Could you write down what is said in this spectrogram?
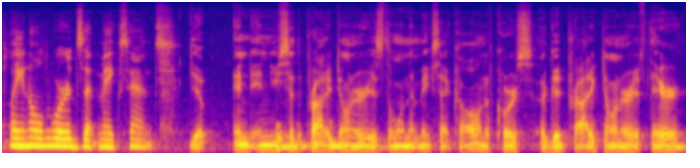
plain old words that make sense Yep. And and you said the product owner is the one that makes that call, and of course, a good product owner, if they're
